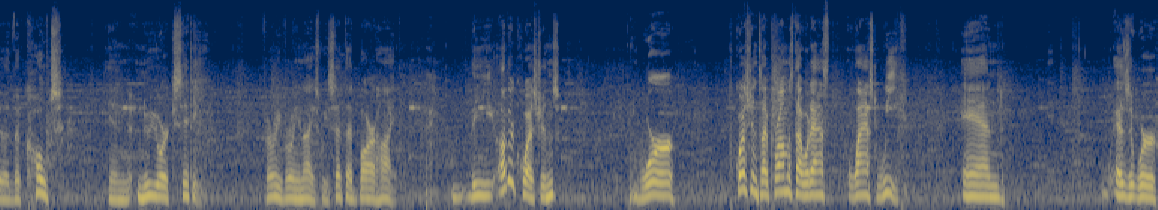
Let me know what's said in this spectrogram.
uh, the coat in New York City. Very, very nice. We set that bar high. The other questions were questions I promised I would ask last week. And as it were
